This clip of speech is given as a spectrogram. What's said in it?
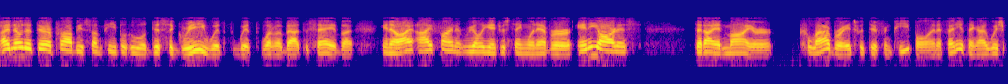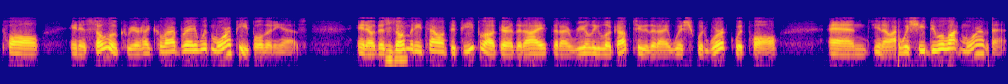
I know that there are probably some people who will disagree with with what I'm about to say, but you know, I, I find it really interesting whenever any artist that I admire collaborates with different people, and if anything, I wish Paul in his solo career had collaborated with more people than he has. You know, there's so Mhm. many talented people out there that I that I really look up to that I wish would work with Paul, and you know, I wish he'd do a lot more of that.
